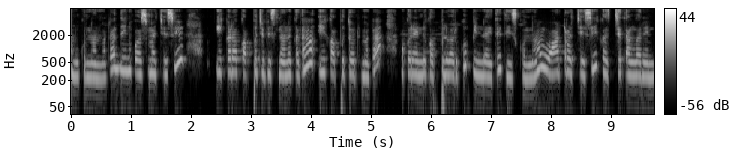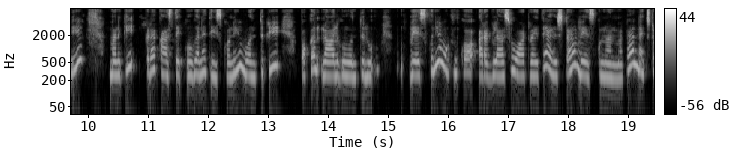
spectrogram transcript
అనుకున్నాను అనమాట దీనికోసం వచ్చేసి ఇక్కడ కప్పు చూపిస్తున్నాను కదా ఈ కప్పు తోటమాట ఒక రెండు కప్పుల వరకు పిండి అయితే తీసుకున్నాం. వాటర్ వచ్చేసి ఖచ్చితంగా రండి. మనకి ఇక్కడ కాస్త ఎక్కువగానే తీసుకొని వంతుకి ఒక నాలుగు వంతులు వేసుకుని ఇంకో అర గ్లాసు వాటర్ అయితే ఎక్స్ట్రా వేసుకున్నాను అనమాట నెక్స్ట్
